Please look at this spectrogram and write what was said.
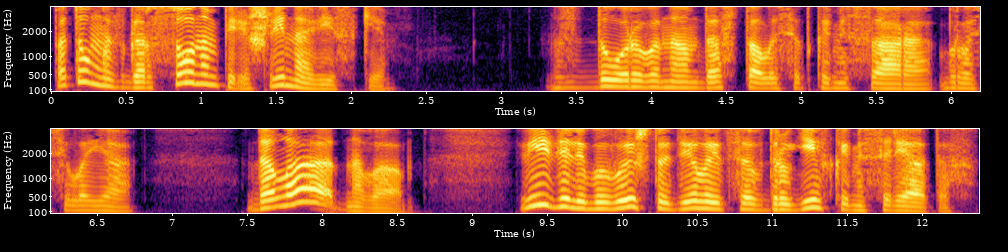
Потом мы с Гарсоном перешли на виски. «Здорово нам досталось от комиссара», — бросила я. «Да ладно вам. Видели бы вы, что делается в других комиссариатах.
